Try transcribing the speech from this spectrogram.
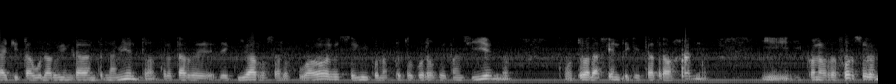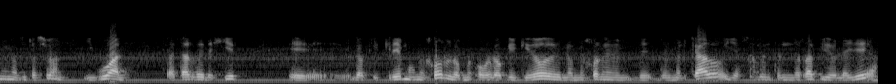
hay que tabular bien cada entrenamiento, tratar de, de, cuidarlos a los jugadores, seguir con los protocolos que están siguiendo, con toda la gente que está trabajando. Y, con los refuerzos la misma situación, igual, tratar de elegir eh, lo que creemos mejor lo, o lo que quedó de lo mejor del mercado y hacerlo entender rápido la idea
